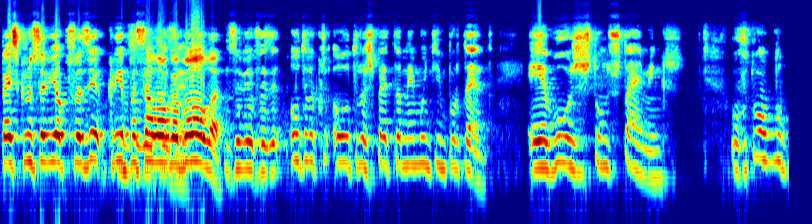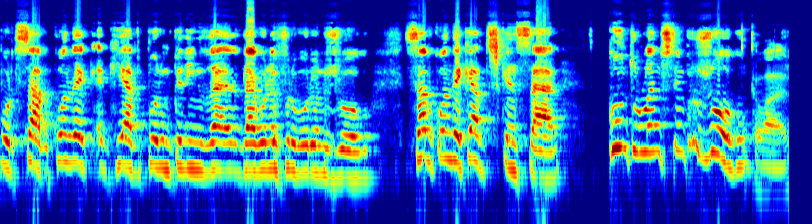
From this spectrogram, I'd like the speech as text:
parece que não sabia o que fazer, queria passar logo fazer. a bola. Não sabia o que fazer. Outro, outro aspecto também muito importante é a boa gestão dos timings. O Futebol do Porto sabe quando é que há de pôr um bocadinho de água na fervura no jogo, sabe quando é que há de descansar, controlando sempre o jogo. Claro.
